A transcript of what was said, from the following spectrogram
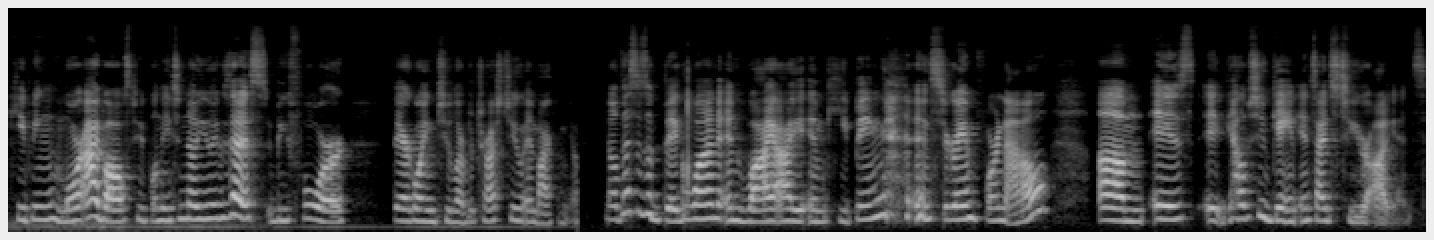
Keeping more eyeballs, people need to know you exist before they're going to learn to trust you and buy from you. Now, this is a big one, and why I am keeping Instagram for now um, is it helps you gain insights to your audience.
